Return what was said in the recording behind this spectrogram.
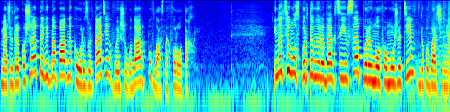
М'яч від рикошети від нападника у результаті вийшов удар по власних воротах. І на цьому спортивної редакції все. Перемог вам у житті. До побачення.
